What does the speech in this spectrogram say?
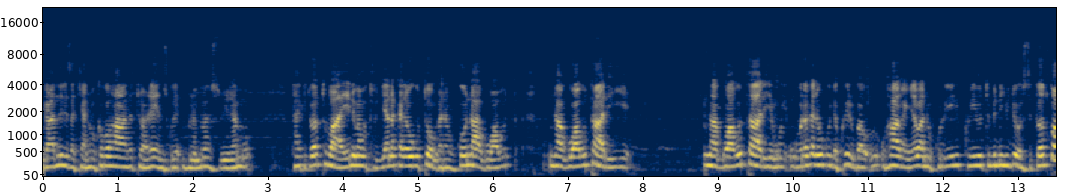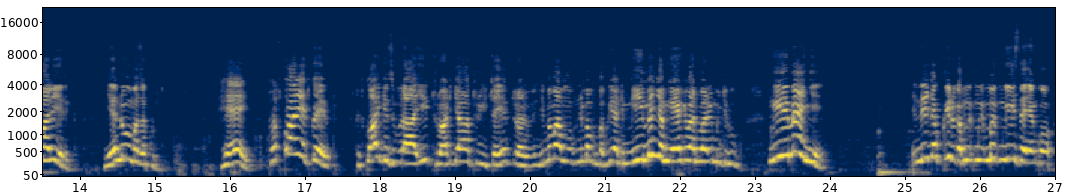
nganiriza cyane kuko abo hanze turarenzwe mpora mbibasubiramo nta tuba tubaye niyo mpamvu tujyana akanya ko gutongana kuko ntabwo waba utariye ntabwo waba utariye ngo ubone akanya ko kujya kwirirwa uhanganye n'abantu kuri youtube n'ibi byose. Tuba twariye reka. Njyewe n'ubu umaze kurya. Hey tuba twariye twebwe. Twe twageze i burayi turarya turicaye mpamvu mbabwira ni mwimenye mwebwe abantu bari mu gihugu. Mwimenye. Nijya kwirirwa mwi- mwi- mwizeye ngo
